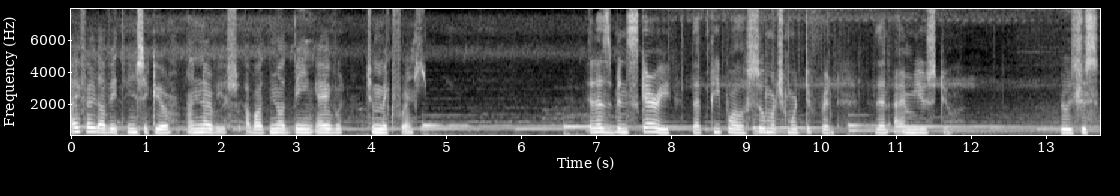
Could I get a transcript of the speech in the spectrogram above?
I felt a bit insecure and nervous about not being able to make friends. It has been scary that people are so much more different than I'm used to. It was just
